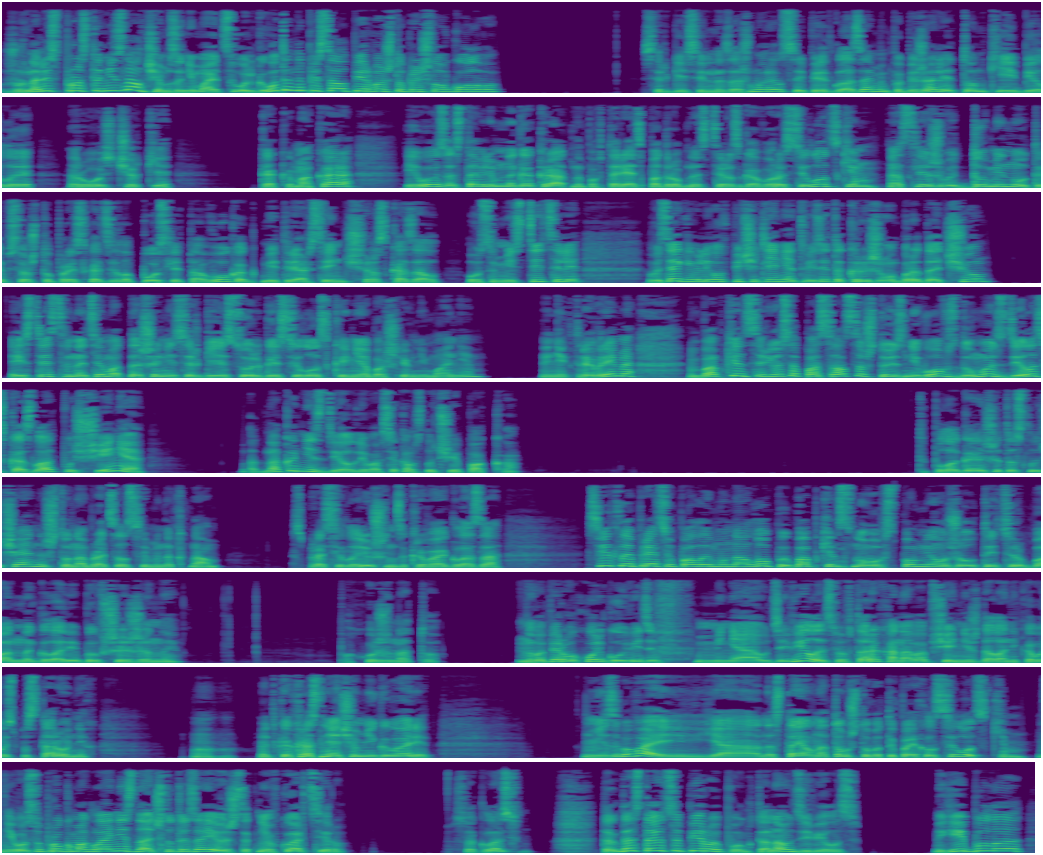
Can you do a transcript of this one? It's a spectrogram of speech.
Журналист просто не знал, чем занимается Ольга, вот и написал первое, что пришло в голову. Сергей сильно зажмурился, и перед глазами побежали тонкие белые росчерки. Как и Макара, его заставили многократно повторять подробности разговора с Силоцким, отслеживать до минуты все, что происходило после того, как Дмитрий Арсеньевич рассказал о заместителе, вытягивали его впечатление от визита к рыжему бородачу, естественно, тему отношений Сергея с Ольгой Силоцкой не обошли вниманием. На некоторое время Бабкин всерьез опасался, что из него вздумают сделать козла отпущения, однако не сделали, во всяком случае, пока. «Ты полагаешь, это случайно, что он обратился именно к нам?» — спросил Илюшин, закрывая глаза. Светлая прядь упала ему на лоб, и Бабкин снова вспомнил желтый тюрбан на голове бывшей жены. «Похоже на то. Но, ну, во-первых, Ольга, увидев меня, удивилась, во-вторых, она вообще не ждала никого из посторонних». Ага, это как раз ни о чем не говорит. Не забывай, я настоял на том, чтобы ты поехал с Силоцким. Его супруга могла и не знать, что ты заявишься к ним в квартиру. Согласен. Тогда остается первый пункт, она удивилась. Ей было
